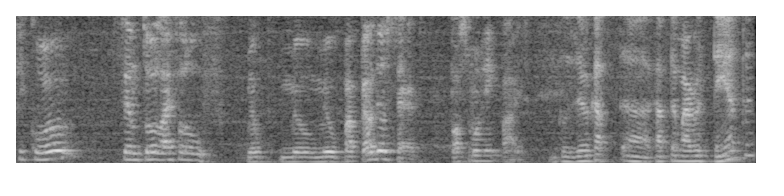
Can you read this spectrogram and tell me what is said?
ficou, sentou lá e falou, ufa, meu, meu, meu papel deu certo, posso morrer em paz. Inclusive, o Cap a Capitã Marvel tenta,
